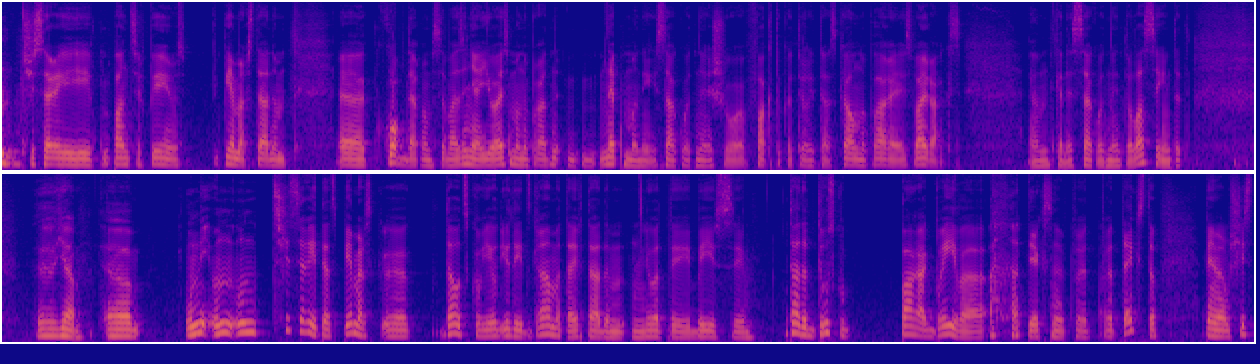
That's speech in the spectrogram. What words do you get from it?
šis arī pants ir pieejams piemērs tādam uh, kopdarbam savā ziņā, jo es, manuprāt, ne, nepamanīju sākotnēji šo faktu, ka tur ir tās kalnu pārējas vairākas, um, kad es sākotnēji to lasīju, un tad, uh, jā, uh, un, un, un šis arī tāds piemērs, uh, daudz, kur Judītas grāmatā ir tāda ļoti bijusi, tāda drusku pārāk brīvā attieksme pret, pret tekstu, piemēram, šis,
